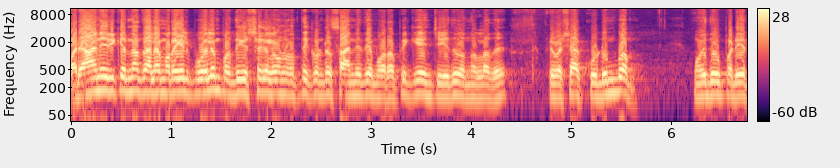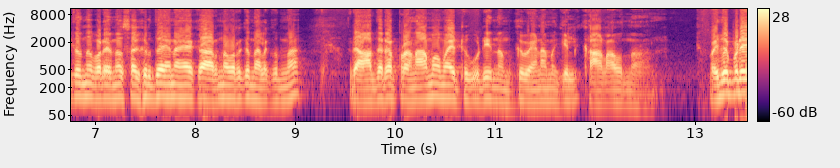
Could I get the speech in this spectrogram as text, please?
വരാനിരിക്കുന്ന തലമുറയിൽ പോലും പ്രതീക്ഷകൾ ഉണർത്തിക്കൊണ്ട് സാന്നിധ്യം ഉറപ്പിക്കുകയും ചെയ്തു എന്നുള്ളത് ഒരുപക്ഷെ ആ കുടുംബം മൊയ്തു എന്ന് പറയുന്ന സഹൃദയനായ കാരണവർക്ക് നൽകുന്ന ഒരു ആദര പ്രണാമമായിട്ട് കൂടി നമുക്ക് വേണമെങ്കിൽ കാണാവുന്നതാണ്. വൈദ്യപ്പടി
